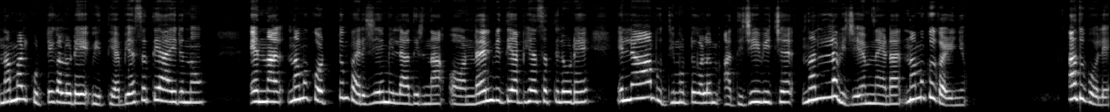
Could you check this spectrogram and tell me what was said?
നമ്മൾ കുട്ടികളുടെ വിദ്യാഭ്യാസത്തെ ആയിരുന്നു. എന്നാൽ നമുക്കൊട്ടും പരിചയമില്ലാതിരുന്ന ഓൺലൈൻ വിദ്യാഭ്യാസത്തിലൂടെ എല്ലാ ബുദ്ധിമുട്ടുകളും അതിജീവിച്ച് നല്ല വിജയം നേടാൻ നമുക്ക് കഴിഞ്ഞു. അതുപോലെ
